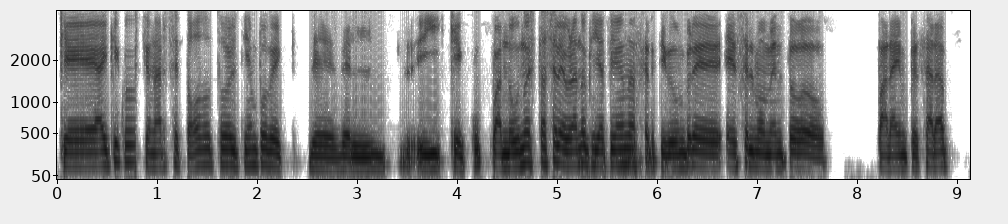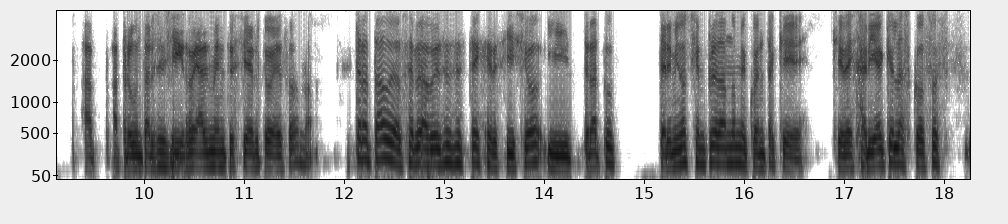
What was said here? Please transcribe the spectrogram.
que hay que cuestionarse todo, todo el tiempo de, del, y que cuando uno está celebrando que ya tiene una certidumbre, es el momento para empezar a, a, preguntarse si realmente es cierto eso, ¿no? He tratado de hacer a veces este ejercicio y trato, termino siempre dándome cuenta que, que dejaría que las cosas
